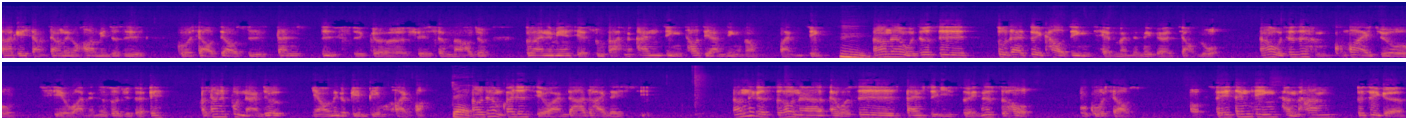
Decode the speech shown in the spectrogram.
大家可以想象那个画面，就是国小教室三四十个学生，然后就坐在那边写书法，很安静，超级安静的那种环境。嗯，然后呢，我就是坐在最靠近前门的那个角落，然后我就是很快就写完了。那时候觉得，哎，好像是不难，就描那个边边画一画。对，然后我就很快就写完，大家都还在写。然后那个时候呢，哎，我是三十一岁，那时候我国小哦，随身听很夯，就是一个。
